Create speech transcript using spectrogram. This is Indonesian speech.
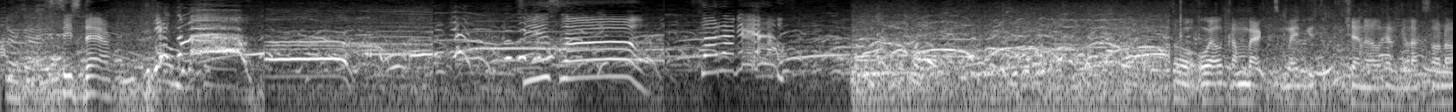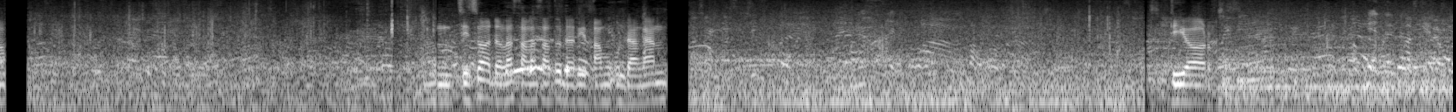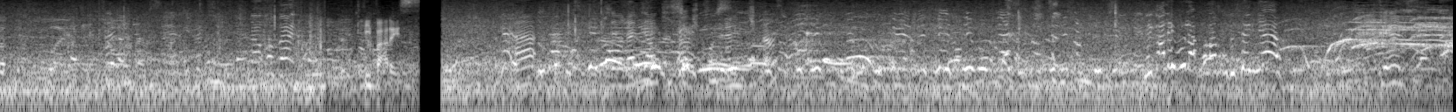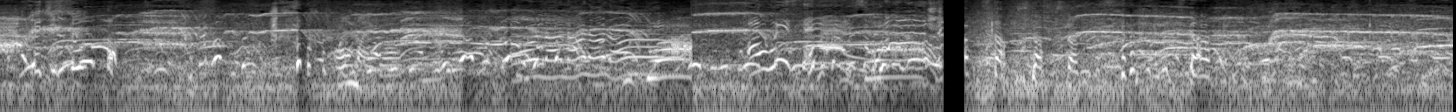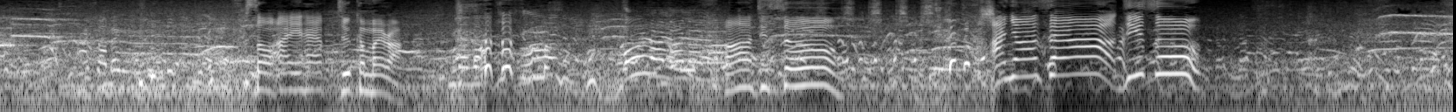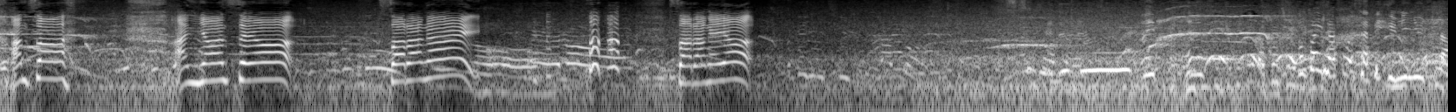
She's there. So, welcome back to my YouTube channel, Helgi Laksono. Ciso hmm, adalah salah satu dari tamu undangan. Dior di Paris. Ah, j'aimerais. Regardez-vous là pour l'amour du Oh my god. Stop, stop. Stop. So I have two camera. Oh là là là là. 아 지수 안녕하세요 지수 안사 안녕하세요 사랑해 사랑해요 Oui, euh, pourquoi il a fait Ça fait une minute là.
